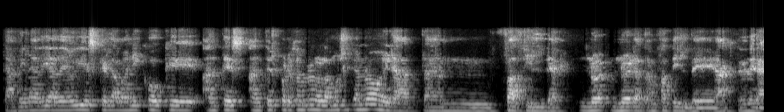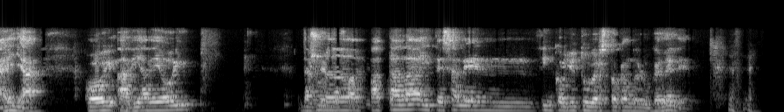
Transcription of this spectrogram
También a día de hoy es que el abanico que antes, antes por ejemplo, la música no era tan fácil de, no, no era tan fácil de acceder a ella. Hoy, a día de hoy, das una patada y te salen cinco youtubers tocando el ukelele.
